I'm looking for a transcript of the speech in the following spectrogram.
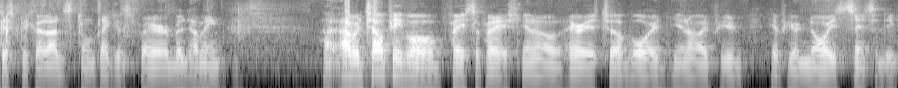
just because I just don't think it's fair. But I mean, I, I would tell people face to face, you know, areas to avoid, you know, if you if you're noise sensitive,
